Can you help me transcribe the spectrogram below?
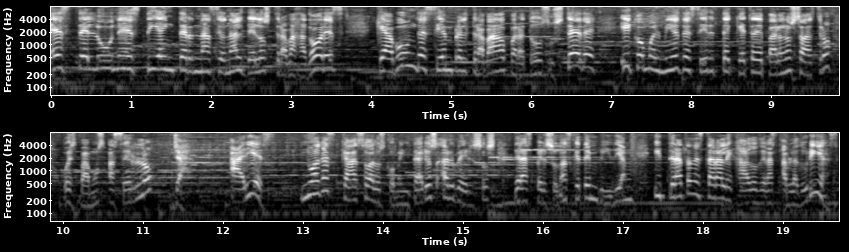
Este lunes, Día Internacional de los Trabajadores. Que abunde siempre el trabajo para todos ustedes. Y como el mío es decirte que te deparan los astros, pues vamos a hacerlo ya. Aries. No hagas caso a los comentarios adversos de las personas que te envidian y trata de estar alejado de las habladurías.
